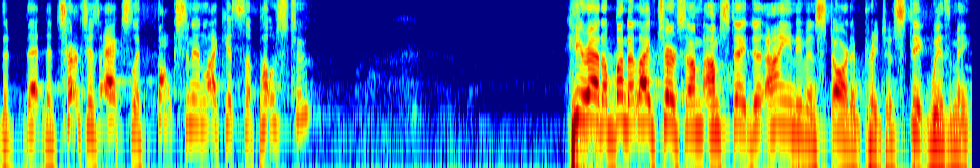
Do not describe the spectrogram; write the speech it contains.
That, the church is actually functioning like it's supposed to? Here at Abundant Life Church, I'm, I'm stay, I ain't even started preaching. Stick with me.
